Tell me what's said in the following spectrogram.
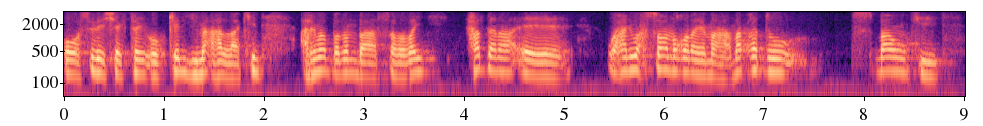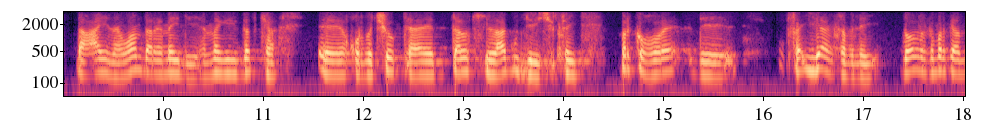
oo siday sheegtay oo keligii ma aha laakiin arrimo badan baa sababay. Haddana waxaani wax soo noqonaya maaha. Mar hadduu bawnkii dhacayna. Waan dareenay de innagii dadka qurba joogta ee dalkii lacag diri jirtay. Marka hore dee faa'iidaan qabnay. Dollarka markaan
